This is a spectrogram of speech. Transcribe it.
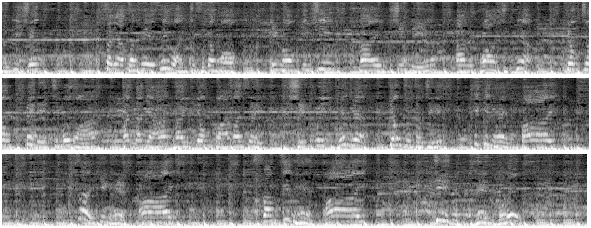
陈义轩，三亚团体委员技术干部，平衡金狮开心灵红花一顶，中州八日金舞团潘丹爷开中华万岁，神威显现，中州主持一敬献拜，再敬献拜，三敬献拜，敬献好礼。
